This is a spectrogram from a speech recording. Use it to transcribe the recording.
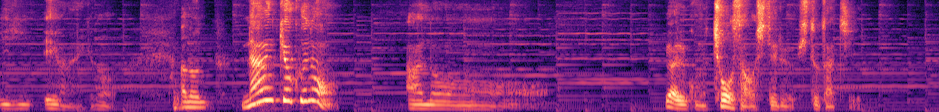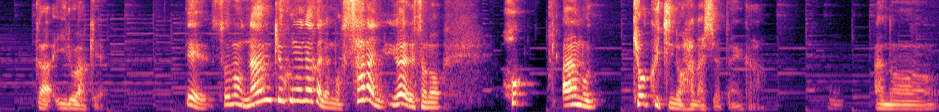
いい映画なんやけどあの南極のあのーいわゆるこの調査をしてる人たちがいるわけ。でその南極の中でもさらにいわゆるそのほあれも極地の話だったんやんか。うん。あの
